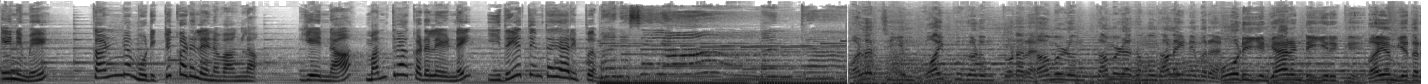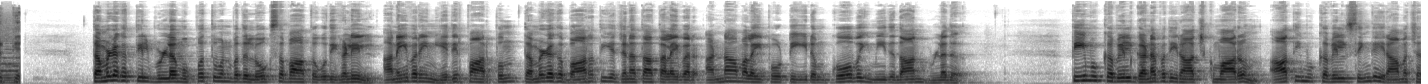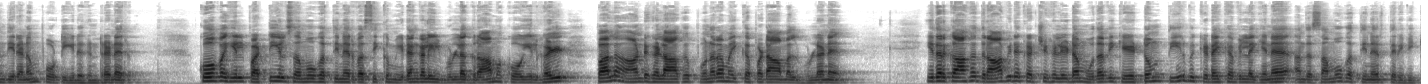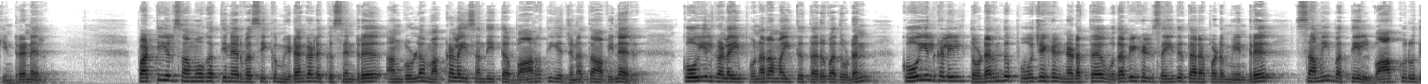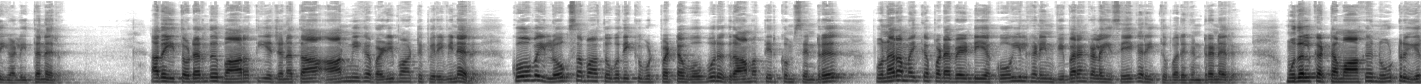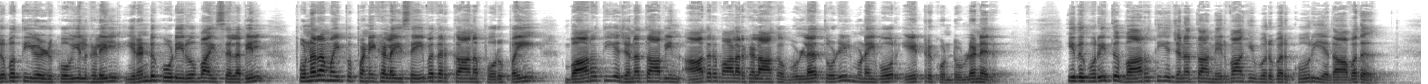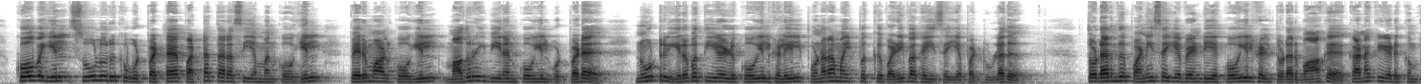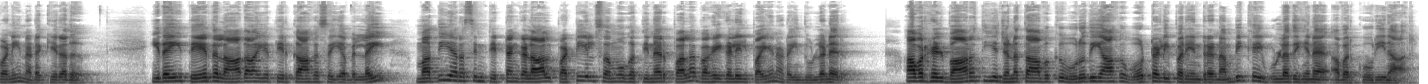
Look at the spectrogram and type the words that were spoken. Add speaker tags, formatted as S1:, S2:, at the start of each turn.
S1: இனிமே கண்ணை மூடிட்டு கடலை எண்ணெய் வாங்கலாம். ஏன்னா மந்த்ரா கடலை எண்ணெய் இதயத்தின் தயாரிப்பு.
S2: வளர்ச்சியும் வாய்ப்புகளும் தொடர தமிழும் தமிழகமும் தலைநிமிர மோடியின் கேரண்டி இருக்கு. பயம் எதற்கு?
S3: தமிழகத்தில் உள்ள முப்பத்து ஒன்பது லோக்சபா தொகுதிகளில் அனைவரின் எதிர்பார்ப்பும் தமிழக பாரதிய ஜனதா தலைவர் அண்ணாமலை போட்டியிடும் கோவை மீதுதான் உள்ளது. திமுகவில் கணபதி ராஜ்குமாரும் அதிமுகவில் சிங்கை ராமச்சந்திரனும் போட்டியிடுகின்றனர். கோவையில் பட்டியல் சமூகத்தினர் வசிக்கும் இடங்களில் உள்ள கிராம கோயில்கள் பல ஆண்டுகளாக புனரமைக்கப்படாமல் உள்ளன. இதற்காக திராவிட கட்சிகளிடம் உதவி கேட்டும் தீர்வு கிடைக்கவில்லை என அந்த சமூகத்தினர் தெரிவிக்கின்றனர். பட்டியல் சமூகத்தினர் வசிக்கும் இடங்களுக்கு சென்று அங்குள்ள மக்களை சந்தித்த பாரதிய ஜனதாவினர் கோயில்களை புனரமைத்து தருவதுடன் கோயில்களில் தொடர்ந்து பூஜைகள் நடத்த உதவிகள் செய்து தரப்படும் என்று சமீபத்தில் வாக்குறுதி அளித்தனர். அதைத் தொடர்ந்து பாரதிய ஜனதா ஆன்மீக வழிபாட்டு பிரிவினர் கோவை லோக்சபா தொகுதிக்கு உட்பட்ட ஒவ்வொரு கிராமத்திற்கும் சென்று புனரமைக்கப்பட வேண்டிய கோயில்களின் விவரங்களை சேகரித்து வருகின்றனர். முதல் கட்டமாக நூற்று இருபத்தி ஏழு கோயில்களில் இரண்டு கோடி ரூபாய் செலவில் புனரமைப்பு பணிகளை செய்வதற்கான பொறுப்பை பாரதிய ஜனதாவின் ஆதரவாளர்களாக உள்ள தொழில் முனைவோர் ஏற்றுக்கொண்டுள்ளனர். இது குறித்து பாரதிய ஜனதா நிர்வாகி ஒருவர் கூறியதாவது கோவையில் சூலூருக்கு உட்பட்ட பட்டத்தரசியம்மன் கோயில் பெருமாள் கோயில் மதுரை வீரன் கோயில் உட்பட நூற்று இருபத்தி ஏழு கோயில்களில் புனரமைப்புக்கு வழிவகை செய்யப்பட்டுள்ளது. தொடர்ந்து பணி செய்ய வேண்டிய கோயில்கள் தொடர்பாக கணக்கு எடுக்கும் பணி நடக்கிறது. இதை தேர்தல் ஆதாயத்திற்காக செய்யவில்லை மத்திய அரசின் திட்டங்களால் பட்டியல் சமூகத்தினர் பல வகைகளில் பயனடைந்துள்ளனர். அவர்கள் பாரதிய ஜனதாவுக்கு உறுதியாக ஓட்டளிப்பர் என்ற நம்பிக்கை உள்ளது என அவர் கூறினார்.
